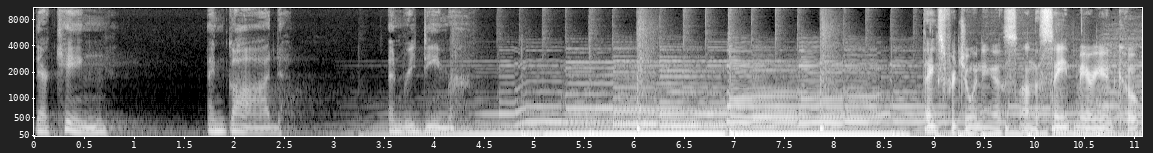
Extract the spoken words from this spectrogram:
their king and God and Redeemer. Thanks for joining us on the St. Marianne Cope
